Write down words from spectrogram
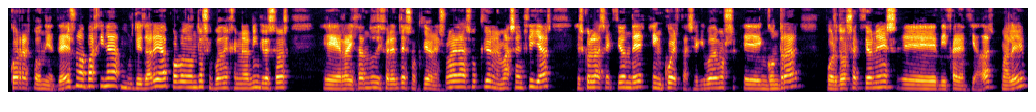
correspondiente. Es una página multitarea, por lo tanto se pueden generar ingresos eh, realizando diferentes opciones. Una de las opciones más sencillas es con la sección de encuestas y aquí podemos eh, encontrar pues dos secciones eh, diferenciadas, ¿vale?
